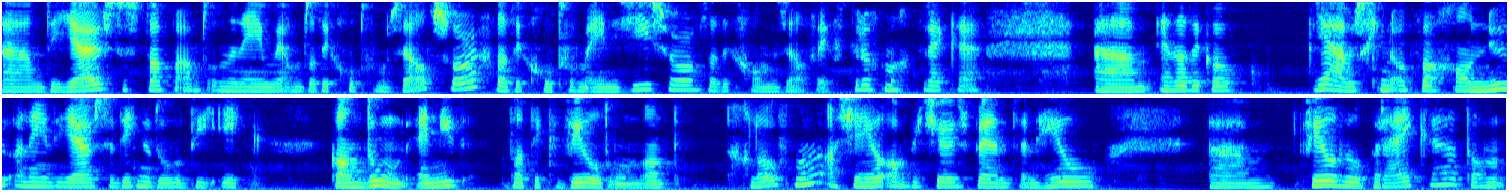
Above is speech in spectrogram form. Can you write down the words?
um, de juiste stappen aan het ondernemen omdat ik goed voor mezelf zorg, dat ik goed voor mijn energie zorg, dat ik gewoon mezelf even terug mag trekken. Um, en dat ik ook, ja, misschien ook wel gewoon nu alleen de juiste dingen doe die ik kan doen en niet wat ik wil doen. Want geloof me, als je heel ambitieus bent en heel um, veel wil bereiken, dan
